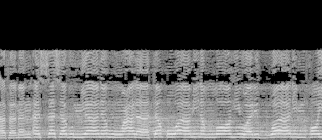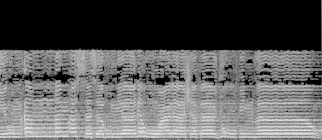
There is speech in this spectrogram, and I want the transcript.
أفمن أسس بنيانه على تقوى من الله ورضوان خير أم من أسس بنيانه على شفا جوف هار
